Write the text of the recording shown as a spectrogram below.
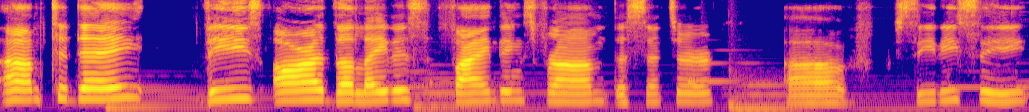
um, today. These are the latest findings from the Center of CDC,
